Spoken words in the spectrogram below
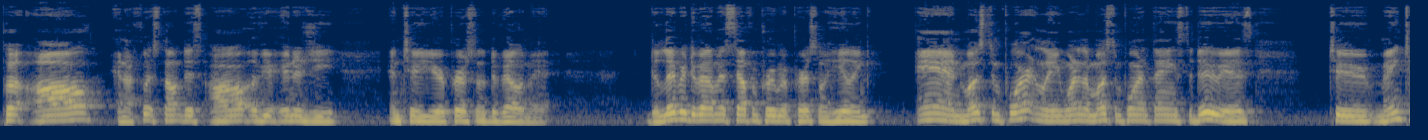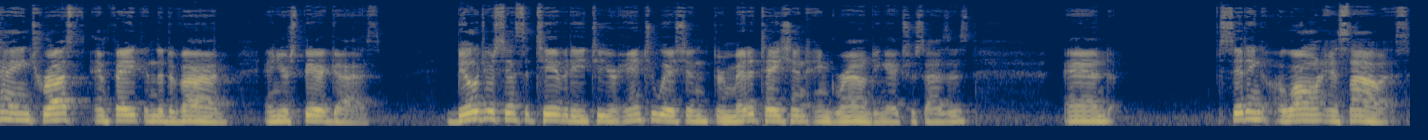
Put all, and I footstomp this, all of your energy into your personal development. Deliberate development, self-improvement, personal healing, and most importantly, one of the most important things to do is to maintain trust and faith in the divine and your spirit guides. Build your sensitivity to your intuition through meditation and grounding exercises and sitting alone in silence.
